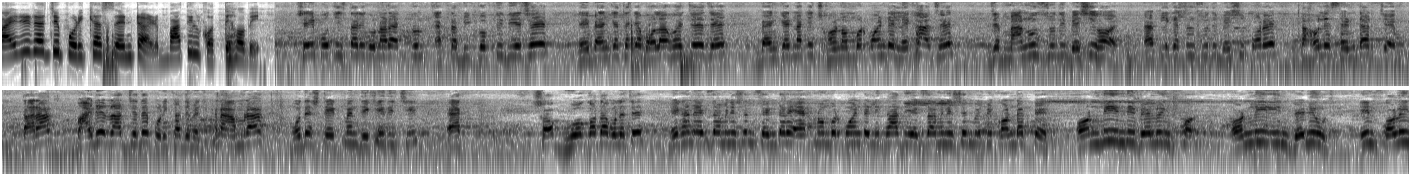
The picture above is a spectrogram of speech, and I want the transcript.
বাইরের রাজ্যে পরীক্ষা সেন্টার বাতিল করতে হবে। সেই পঁচিশ তারিখ ওনারা একজন একটা বিজ্ঞপ্তি দিয়েছে, এই ব্যাংকের থেকে বলা হয়েছে যে, ব্যাংকের নাকি ছ নম্বর পয়েন্টে লেখা আছে যে মানুষ যদি বেশি হয় অ্যাপ্লিকেশন যদি বেশি পড়ে, তাহলে সেন্টার তারা বাইরের রাজ্যেতে পরীক্ষা দেবে। যেখানে আমরা ওদের স্টেটমেন্ট দেখিয়ে দিচ্ছি। এক, সব ভুয়ো কথা বলেছে। এখানে এক্সামিনেশন সেন্টারে এক নম্বর পয়েন্টে লেখা the examination will be conducted only in the ভেলুইং only in venues in following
